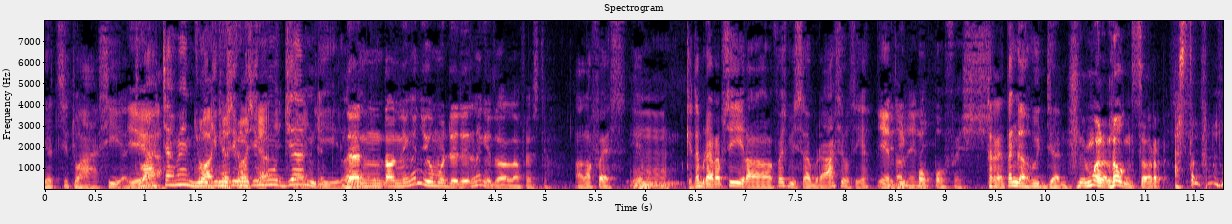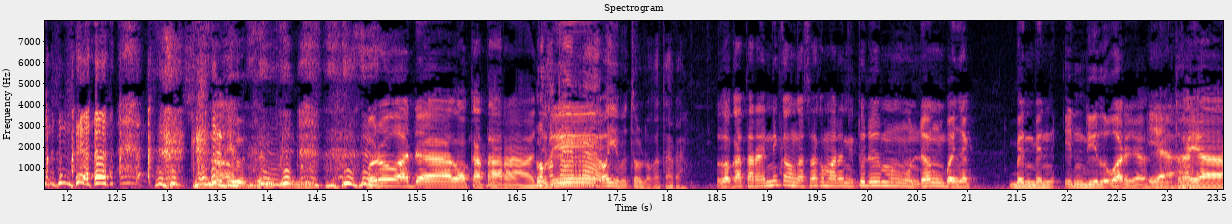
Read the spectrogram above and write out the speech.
lihat situasi ya. Iya. Cuaca men, Cuaca, lagi musim-musim hujan cuaca. gila. Dan gitu. tahun ini kan juga mau diadain lagi tuh Lala Fest tuh. Lala Fest. Ya, kita berharap sih Lala Fest bisa berhasil sih ya. Iya, tahun Jadi. Popo Fest. Ternyata nggak hujan, malah longsor. Astagfirullah. Karena di hutan pinus. Baru ada Lokatara. Lokatara. Jadi Oh iya betul Lokatara. Lokatara ini kalau nggak salah kemarin itu dia mengundang banyak band-band indie luar ya. Iya. Kayak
